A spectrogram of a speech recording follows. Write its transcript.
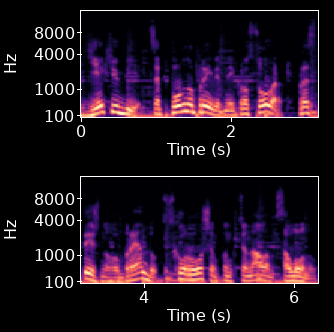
EQB – це повнопривідний кросовер престижного бренду з хорошим функціоналом салону.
